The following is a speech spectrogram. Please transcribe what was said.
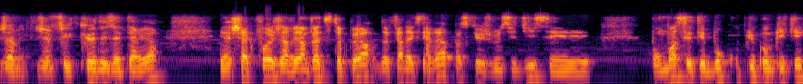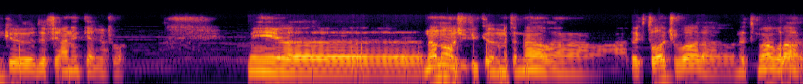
jamais. J'ai fait que des intérieurs. Et à chaque fois, j'avais en fait cette peur de faire l'extérieur parce que je me suis dit, c'est pour moi, c'était beaucoup plus compliqué que de faire un intérieur, tu vois. Mais euh, non, non, j'ai vu que maintenant euh, avec toi, tu vois, là, honnêtement, voilà,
